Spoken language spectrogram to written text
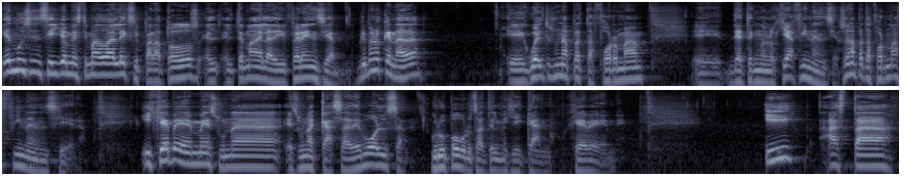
es muy sencillo, mi estimado Alex, y para todos el, tema de la diferencia. Primero que nada, eh, es una plataforma eh, de tecnología financiera, es una plataforma financiera. Y GBM es una, es una casa de bolsa, Grupo Bursátil Mexicano, GBM. Y hasta,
